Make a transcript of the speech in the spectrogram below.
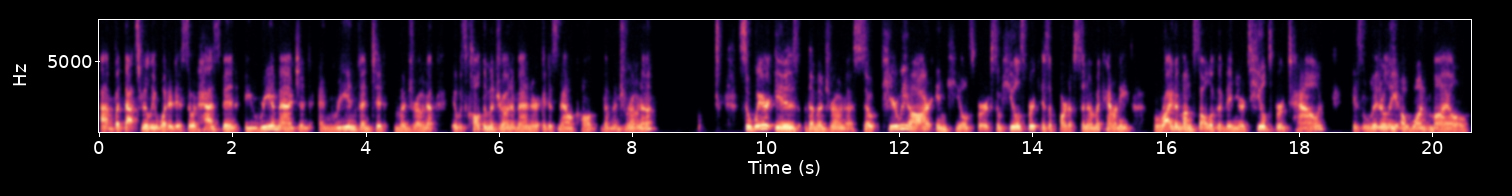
Um, but that's really what it is. So it has been a reimagined and reinvented Madrona. It was called the Madrona Manor. It is now called the Madrona. So where is the Madrona? So here we are in Healdsburg. So Healdsburg is a part of Sonoma County, right amongst all of the vineyards. Healdsburg town is literally a one mile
